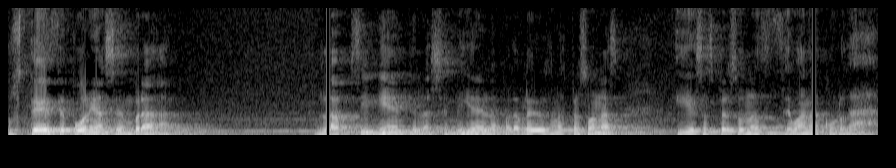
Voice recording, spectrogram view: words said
usted se pone a sembrar la simiente, la semilla de la palabra de Dios en las personas y esas personas se van a acordar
